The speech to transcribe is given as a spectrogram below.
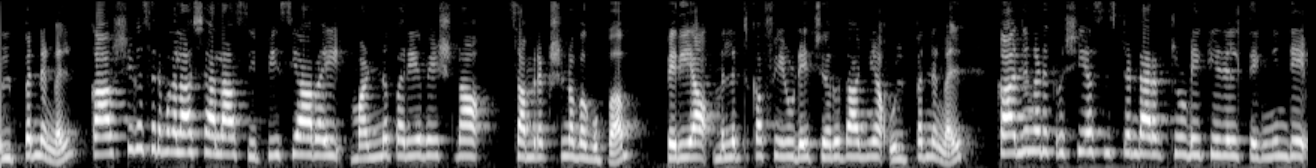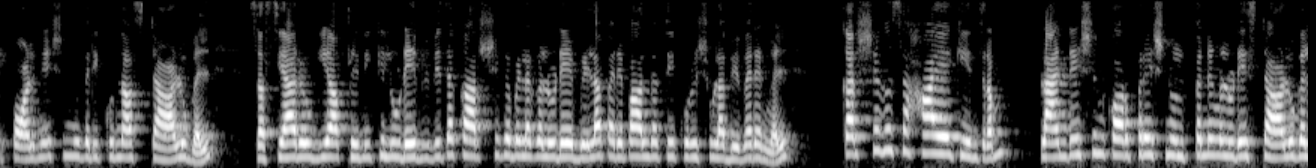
ഉൽപ്പന്നങ്ങൾ കാർഷിക സർവകലാശാല C P C R I മണ്ണ് പര്യവേഷണ സംരക്ഷണ വകുപ്പ് പെരിയ മില്ലറ്റ് കഫേയുടെ ചെറുധാന്യ ഉൽപ്പന്നങ്ങൾ കാഞ്ഞങ്ങാട് കൃഷി അസിസ്റ്റന്റ് ഡയറക്ടറുടെ കീഴിൽ തെങ്ങിന്റെ പോളിനേഷൻ വിവരിക്കുന്ന സ്റ്റാളുകൾ സസ്യാരോഗ്യ ക്ലിനിക്കിലൂടെ വിവിധ കാർഷിക വിളകളുടെ വിള പരിപാലനത്തെക്കുറിച്ചുള്ള വിവരങ്ങൾ കർഷക സഹായ കേന്ദ്രം പ്ലാന്റേഷൻ കോർപ്പറേഷൻ ഉൽപ്പന്നങ്ങളുടെ സ്റ്റാളുകൾ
